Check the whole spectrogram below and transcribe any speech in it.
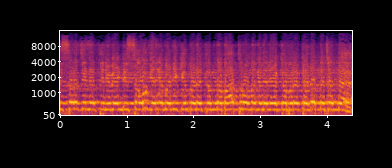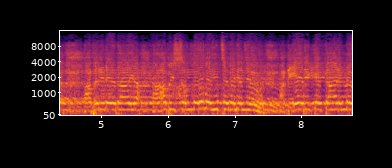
വിസർജനത്തിന് വേണ്ടി സൗകര്യമൊരുക്കി കൊടുക്കുന്ന ബാത്റൂമുകളിലേക്ക് അവർ കടന്നു ചെന്ന് അവരുടേതായ ആവശ്യം നിർവഹിച്ചു കഴിഞ്ഞു. അമേരിക്കക്കാരന്റെ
